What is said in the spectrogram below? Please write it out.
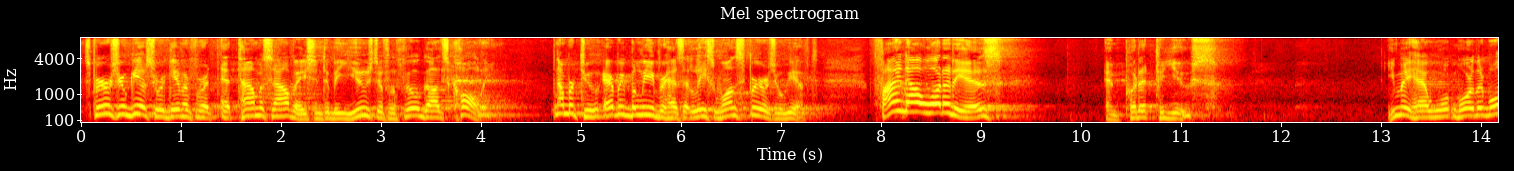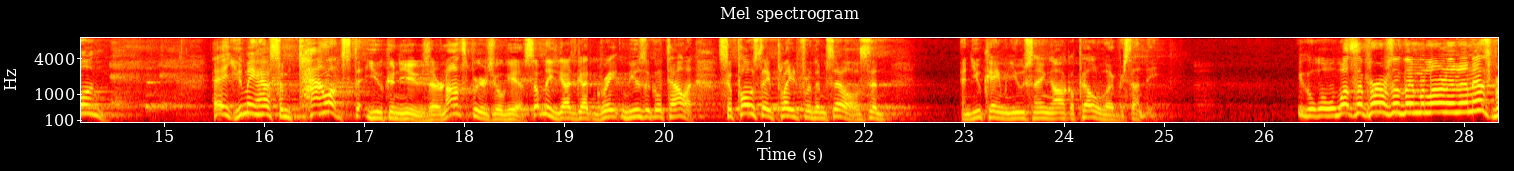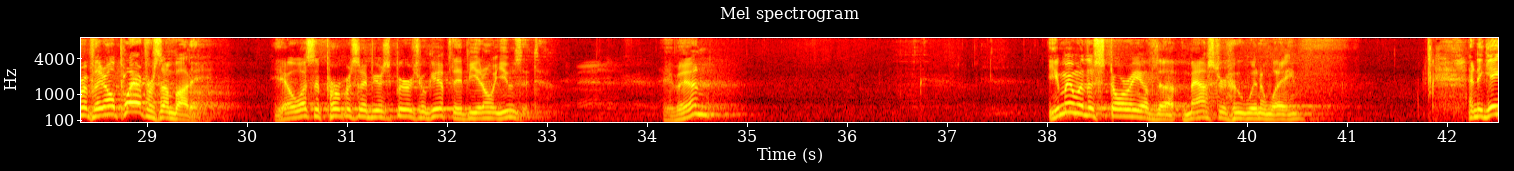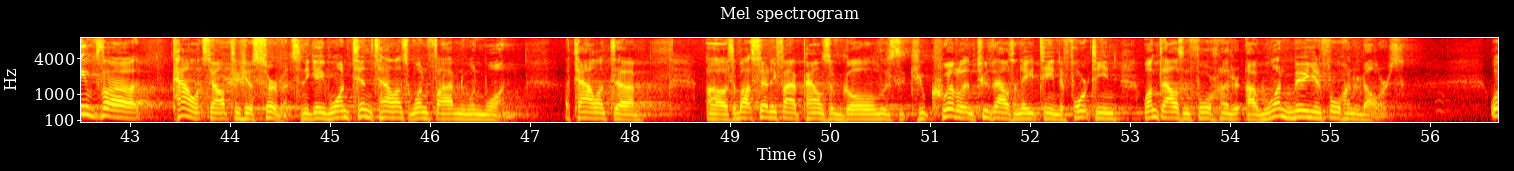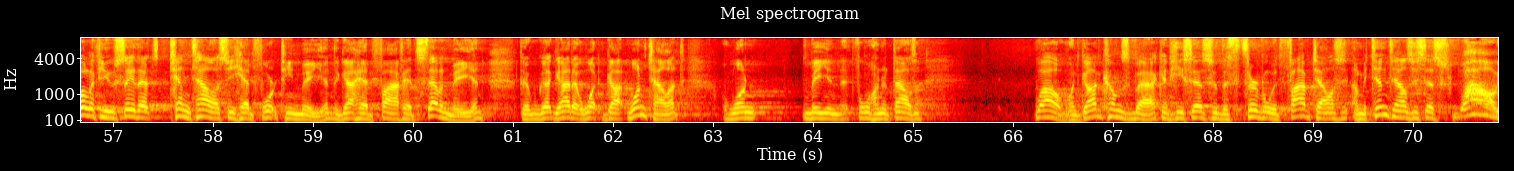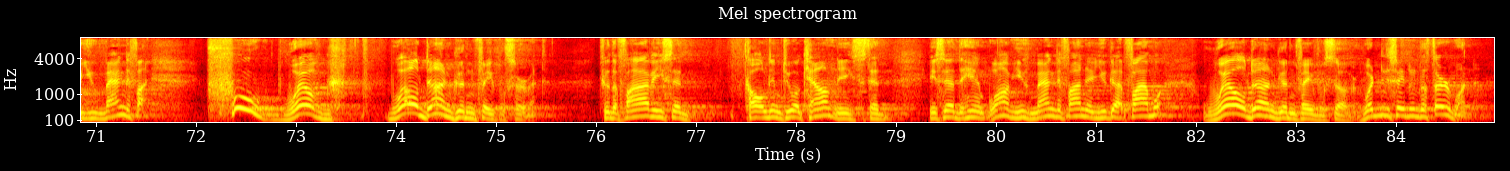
Spiritual gifts were given for at time of salvation to be used to fulfill God's calling. Number two, every believer has at least one spiritual gift. Find out what it is and put it to use. You may have more than one. Hey, you may have some talents that you can use. They're not spiritual gifts. Some of these guys got great musical talent. Suppose they played for themselves and, and you came and you sang a cappella every Sunday. You go, well, what's the purpose of them learning an instrument if they don't play it for somebody? Yeah, what's the purpose of your spiritual gift if you don't use it? Amen? You remember the story of the master who went away? And he gave uh, talents out to his servants. And he gave one ten talents, one five, and one one. A talent uh, uh, was about 75 pounds of gold. It's equivalent in 2018 to 14, $1,400, uh, $1,400. Well, if you say that's 10 talents, he had 14 million. The guy had five, had 7 million. The guy that got one talent, 1,400,000. Wow, when God comes back and he says to the servant with five talents, I mean 10 talents, he says, Wow, you magnify. Whew, well, well done, good and faithful servant. To the five, he said, called him to account, and he said, he said to him, Wow, you've magnified it, you got five more. Well done, good and faithful servant. What did he say to the third one?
